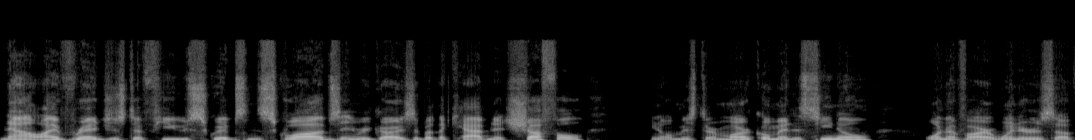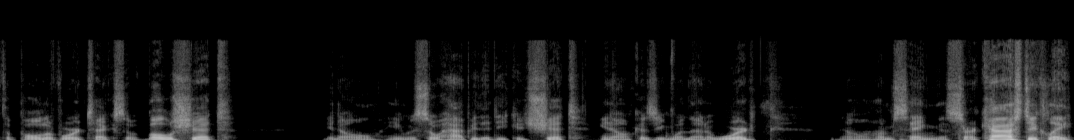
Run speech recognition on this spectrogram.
Now, I've read just a few squibs and squabs in regards about the cabinet shuffle. You know, Mr. Marco Mendicino, one of our winners of the polar vortex of bullshit. You know, he was so happy that he could shit, you know, because he won that award. You know, I'm saying this sarcastically,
